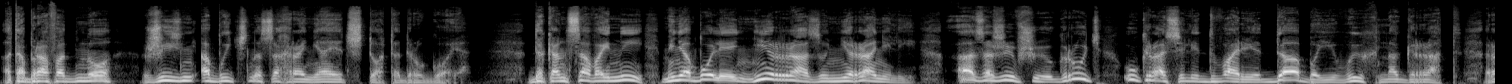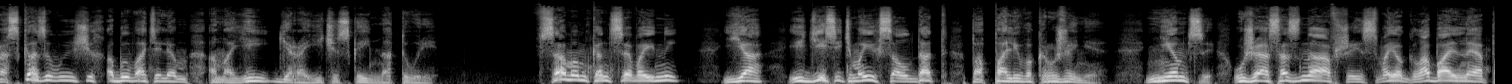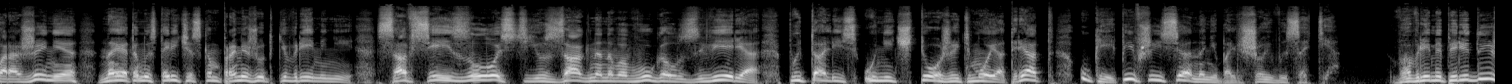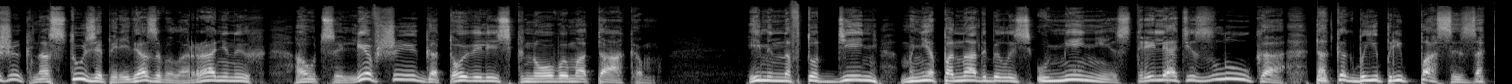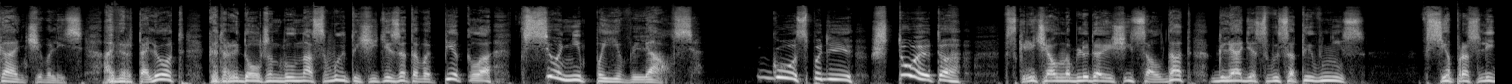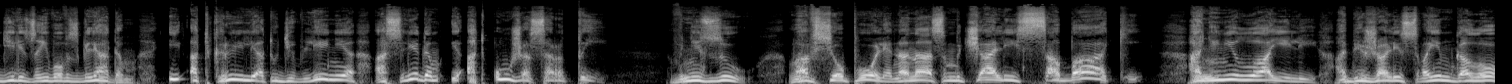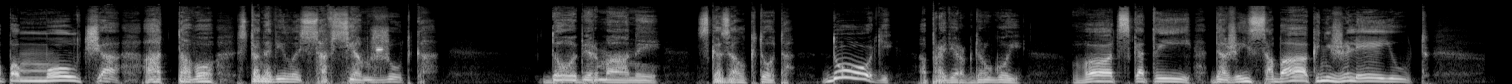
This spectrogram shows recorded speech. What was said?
Отобрав одно, жизнь обычно сохраняет что-то другое. До конца войны меня более ни разу не ранили, а зажившую грудь украсили два ряда боевых наград, рассказывающих обывателям о моей героической натуре. В самом конце войны я и десять моих солдат попали в окружение. Немцы, уже осознавшие свое глобальное поражение на этом историческом промежутке времени, со всей злостью загнанного в угол зверя пытались уничтожить мой отряд, укрепившийся на небольшой высоте. Во время передышек Настузя перевязывала раненых, а уцелевшие готовились к новым атакам. Именно в тот день мне понадобилось умение стрелять из лука, так как боеприпасы заканчивались, а вертолет, который должен был нас вытащить из этого пекла, все не появлялся. «Господи, что это?» — вскричал наблюдающий солдат, глядя с высоты вниз. Все проследили за его взглядом и открыли от удивления, а следом и от ужаса рты. Внизу, во все поле на нас мчались собаки. Они не лаяли, а бежали своим галопом молча, а оттого становилось совсем жутко. «Доберманы», — сказал кто-то. «Доги», — опроверг другой. «Вот скоты, даже и собак не жалеют».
